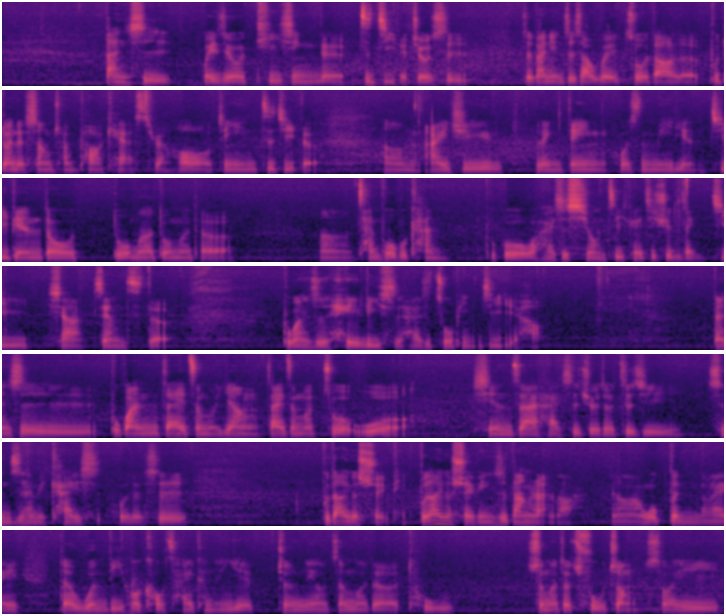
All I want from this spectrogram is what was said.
但是我一直有提醒的自己的就是，这半年至少我也做到了不断的上传 podcast，然后经营自己的嗯 IG、LinkedIn 或是 Medium，即便都多么多么的。嗯，残破不堪。不过，我还是希望自己可以继续累积一下这样子的，不管是黑历史还是作品集也好。但是，不管再怎么样，再怎么做，我现在还是觉得自己甚至还没开始，或者是不到一个水平。不到一个水平是当然啦。啊，我本来的文笔或口才可能也。就没有这么的突，这么的出众，所以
